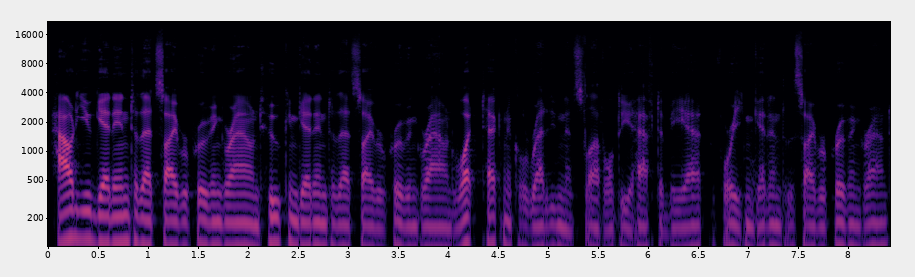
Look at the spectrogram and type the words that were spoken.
How do you get into that cyber proving ground? Who can get into that cyber proving ground? What technical readiness level do you have to be at before you can get into the cyber proving ground?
